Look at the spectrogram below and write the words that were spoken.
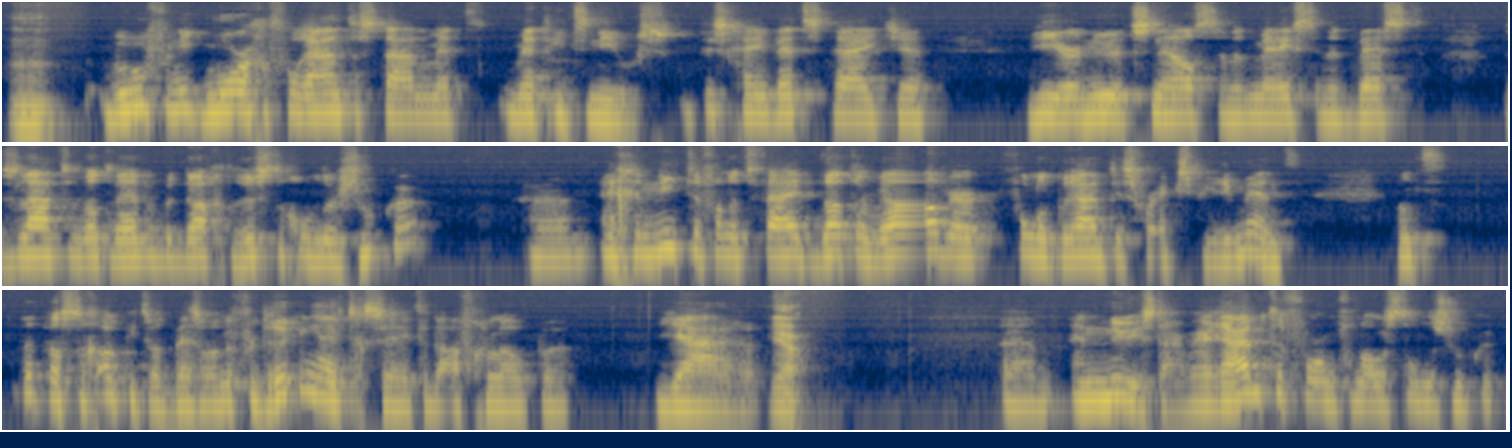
Mm. We hoeven niet morgen vooraan te staan met, met iets nieuws. Het is geen wedstrijdje wie er nu het snelst en het meest en het best. Dus laten we wat we hebben bedacht rustig onderzoeken. Uh, en genieten van het feit dat er wel weer volop ruimte is voor experiment. Want dat was toch ook iets wat best wel in de verdrukking heeft gezeten de afgelopen jaren. Ja. Um, en nu is daar weer ruimte voor om van alles te onderzoeken.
